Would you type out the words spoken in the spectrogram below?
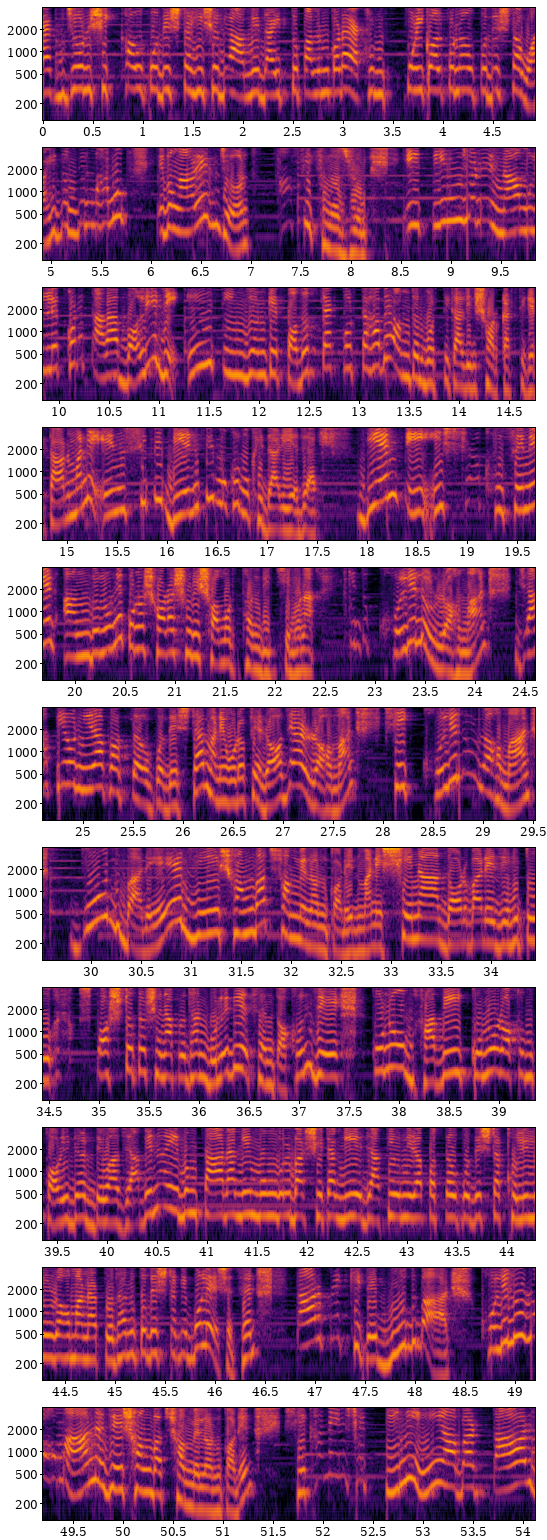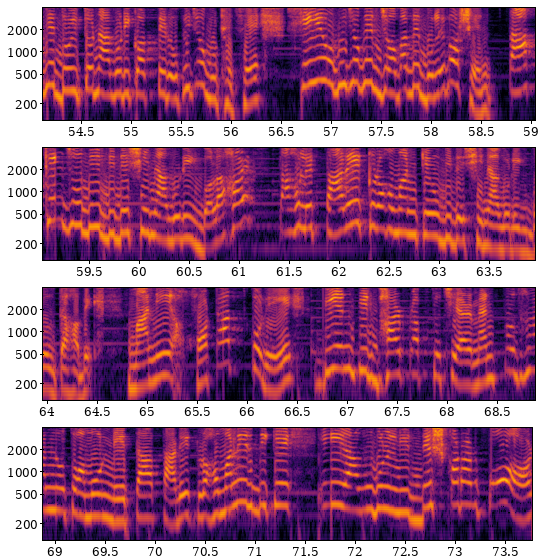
একজন শিক্ষা উপদেষ্টা হিসেবে আগে দায়িত্ব পালন করা, এখন পরিকল্পনা উপদেষ্টা ওয়াহিদুদ্দিন মাহমুদ এবং আরেকজন আসিফ নজরুল এই তিনজনের নাম উল্লেখ করে তারা বলে যে এই তিনজনকে পদত্যাগ করতে হবে অন্তর্বর্তীকালীন সরকার থেকে। তার মানে এনসিপি, বিএনপি মুখোমুখি দাঁড়িয়ে যায়। বিএনপি ইশরাক হোসেনের আন্দোলনে কোনো সরাসরি সমর্থন দিচ্ছিল না। কিন্তু খলিলুর রহমান, জাতীয় নিরাপত্তা উপদেষ্টা মানে ওরফে রজার রহমান, সেই খলিলুর রহমান বুধবারে যে সংবাদ সম্মেলন করেন মানে সেনা দরবারে যেহেতু স্পষ্টত সেনা প্রধান বলে দিয়েছেন তখন যে কোনোভাবেই কোনো রকম করিডর দেওয়া যাবে না এবং তার আগে মঙ্গলবার সেটা গিয়ে জাতীয় নিরাপত্তা উপদেষ্টা খলিলুর রহমান আর প্রধান উপদেষ্টাকে বলে এসেছেন। তার প্রেক্ষিতে বুধবার খলিলুর রহমান যে সংবাদ সম্মেলন করেন, সেখানে এসে তিনি আবার তার যে দ্বৈত নাগরিকত্বের অভিযোগ উঠেছে, সেই অভিযোগের জবাবে বলে বসেন। তাকে যদি বিদেশি নাগরিক বলা হয় তাহলে তারেক রহমানকেও বিদেশি নাগরিক বলতে হবে। মানে হঠাৎ করে বিএনপির ভারপ্রাপ্ত চেয়ারম্যান, প্রধানতম নেতা তারেক রহমানের দিকে এই আঙ্গুল নির্দেশ করার পর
